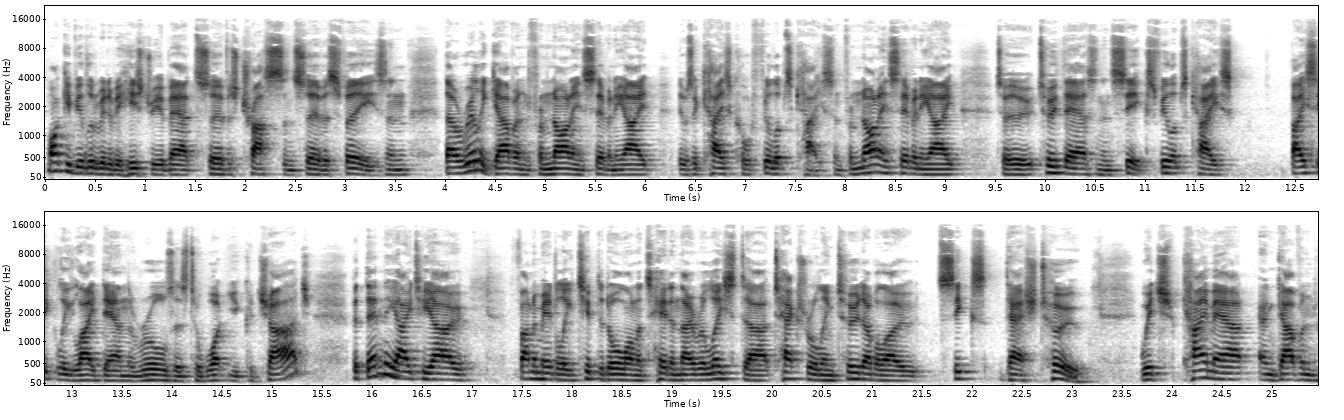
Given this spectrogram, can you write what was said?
might give you a little bit of a history about service trusts and service fees, and they were really governed from 1978. There was a case called Phillips case, and from 1978 to 2006, Phillips case basically laid down the rules as to what you could charge, but then the ATO fundamentally tipped it all on its head, and they released uh, tax ruling 2006-2, which came out and governed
